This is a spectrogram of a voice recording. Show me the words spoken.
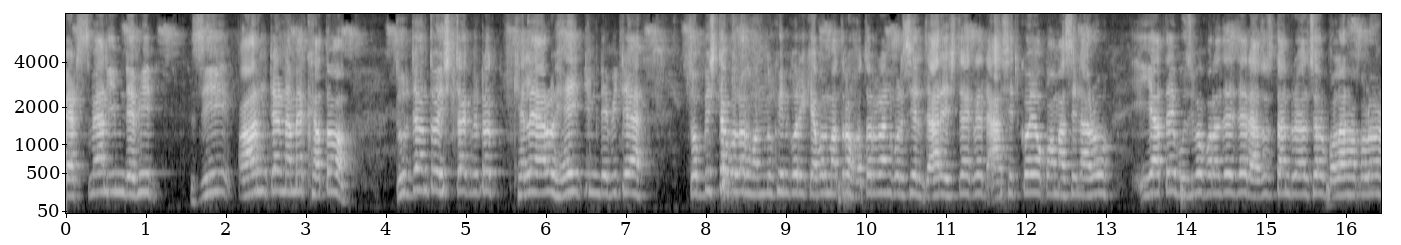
batsmen Tim David যি পাৱাৰ নামে খ্যাত, দুৰ্দান্ত ষ্ট্ৰাইক ৰেটত খেলে আৰু সেই টিম ডেভিডে চৌব্বিছটা বলৰ সন্মুখীন কৰি কেৱল মাত্ৰ সোতৰ ৰান কৰিছিল, যাৰ ষ্ট্ৰাইক ৰেট আশীতকৈও কম আছিল। আৰু ইয়াতে বুজিব পৰা যায় যে ৰাজস্থান ৰয়েলছৰ বলাৰসকলৰ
